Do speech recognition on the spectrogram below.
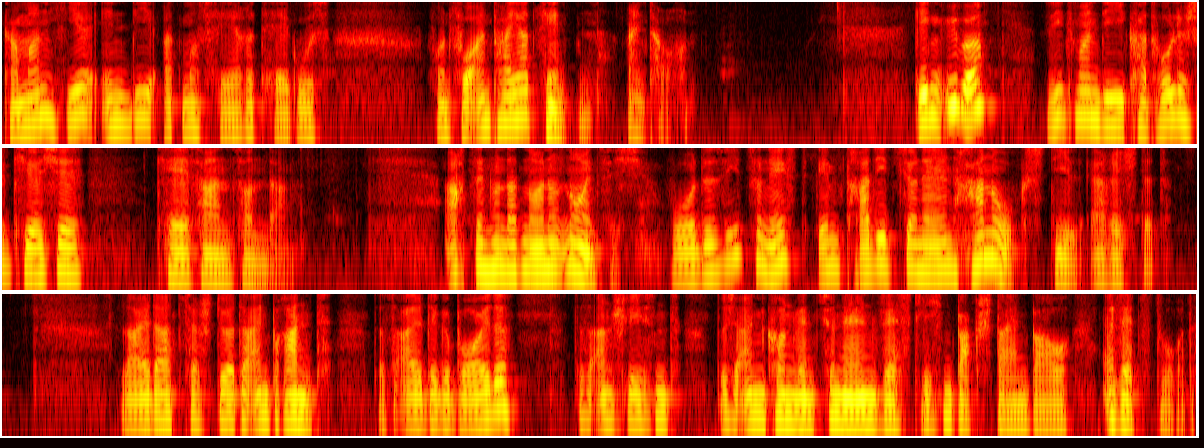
kann man hier in die Atmosphäre Tegus von vor ein paar Jahrzehnten eintauchen. Gegenüber sieht man die katholische Kirche Kesan Sondang. 1899 wurde sie zunächst im traditionellen Hanok-Stil errichtet. Leider zerstörte ein Brand das alte Gebäude das anschließend durch einen konventionellen westlichen Backsteinbau ersetzt wurde.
